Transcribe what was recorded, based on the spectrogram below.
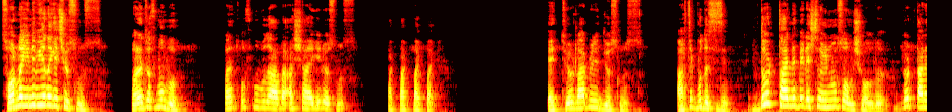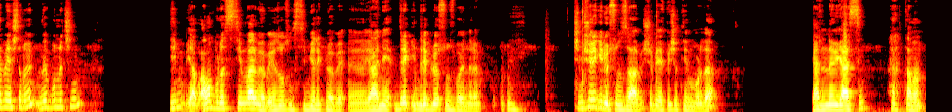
Sonra yeni bir yana geçiyorsunuz. Planet of Mubu. Planet of Mubu'da abi aşağıya geliyorsunuz. Bak bak bak bak. Add your library diyorsunuz. Artık bu da sizin. 4 tane beleşten oyunumuz olmuş oldu. 4 tane beleşten oyun ve bunun için Steam ya ama burada Steam vermiyor. Beğeniz olsun Steam gerekmiyor. Be- Ee, yani direkt indirebiliyorsunuz bu oyunları. Şimdi şöyle giriyorsunuz abi. Şöyle bir F5 atayım burada. Kendine gelsin. Heh, tamam.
